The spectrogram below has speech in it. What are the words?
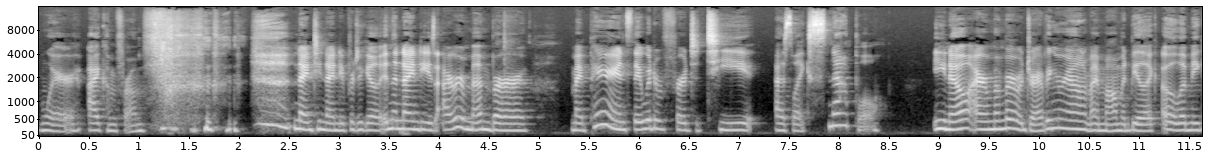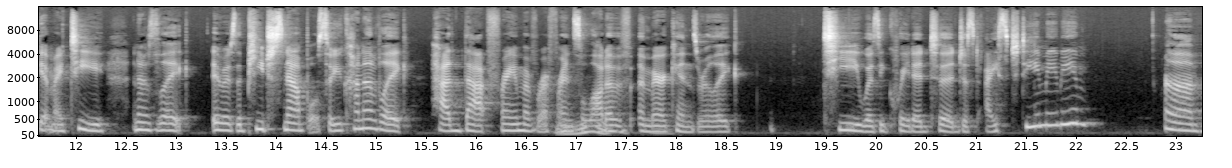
where I come from, 1990 particularly, in the 90s, I remember my parents, they would refer to tea as like Snapple. You know, I remember driving around, my mom would be like, oh, let me get my tea. And I was like, it was a peach Snapple. So you kind of like had that frame of reference. A lot mm. of Americans were like, tea was equated to just iced tea, maybe. Um,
